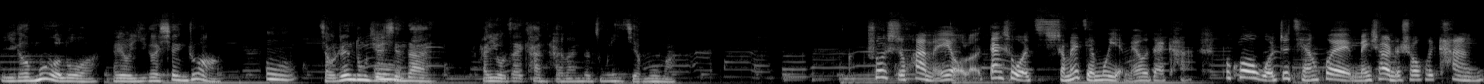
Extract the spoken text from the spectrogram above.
一个没落，还有一个现状。嗯，小珍同学现在还有在看台湾的综艺节目吗？说实话没有了，但是我什么节目也没有在看，包括我之前会没事儿的时候会看。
